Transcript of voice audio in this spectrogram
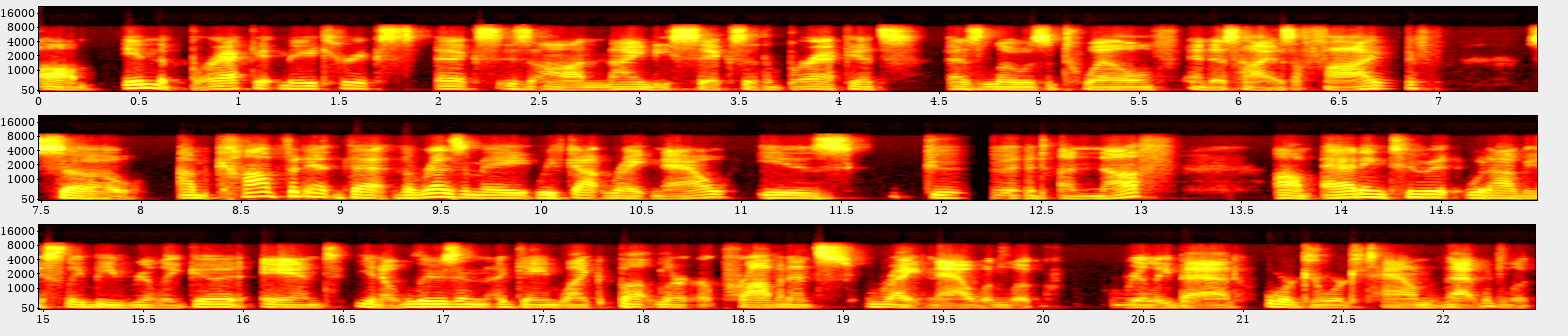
Um, in the bracket matrix, X is on 96 of the brackets, as low as a 12 and as high as a 5. So I'm confident that the resume we've got right now is good enough. Um, adding to it would obviously be really good. And, you know, losing a game like Butler or Providence right now would look really bad, or Georgetown, that would look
